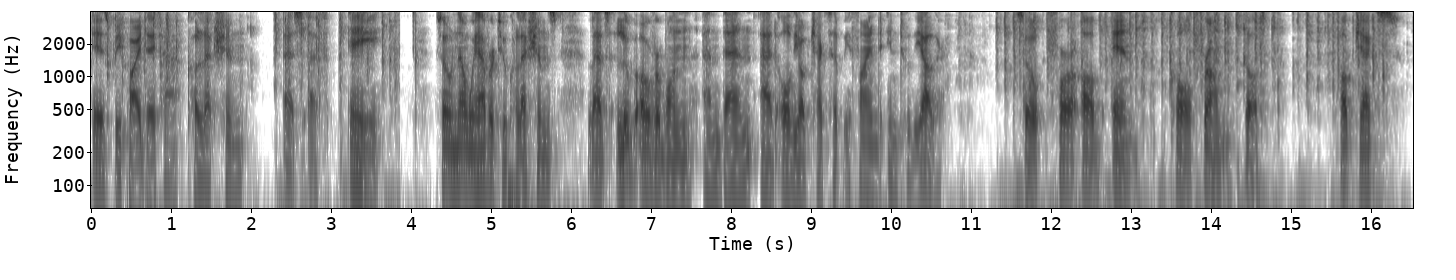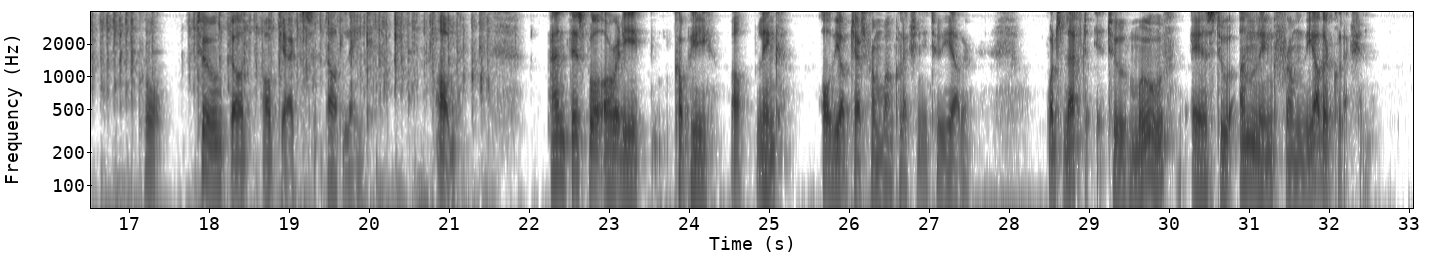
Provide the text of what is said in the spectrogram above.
is data collection sfa so now we have our two collections. Let's loop over one and then add all the objects that we find into the other. So for ob in call from dot objects call to dot objects dot link ob. And this will already copy, well, link all the objects from one collection into the other. What's left to move is to unlink from the other collection.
